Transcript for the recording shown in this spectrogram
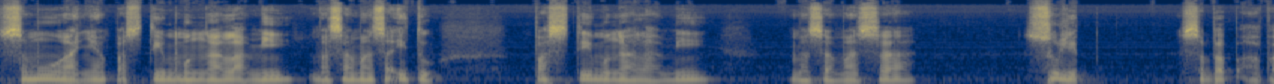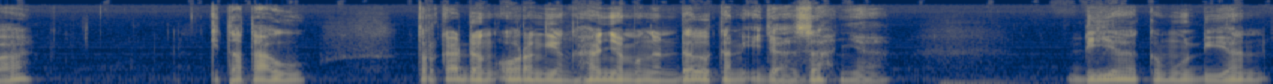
semuanya pasti mengalami masa-masa itu, pasti mengalami masa-masa sulit. Sebab apa? Kita tahu Terkadang orang yang hanya mengandalkan ijazahnya, dia kemudian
